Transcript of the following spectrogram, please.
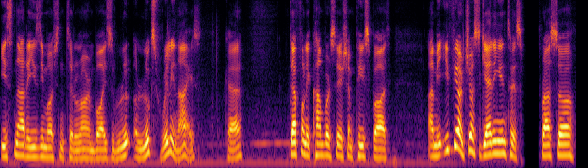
It's not an easy motion to learn, but it looks really nice, okay? Definitely conversation piece, but I mean, if you're just getting into espresso,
